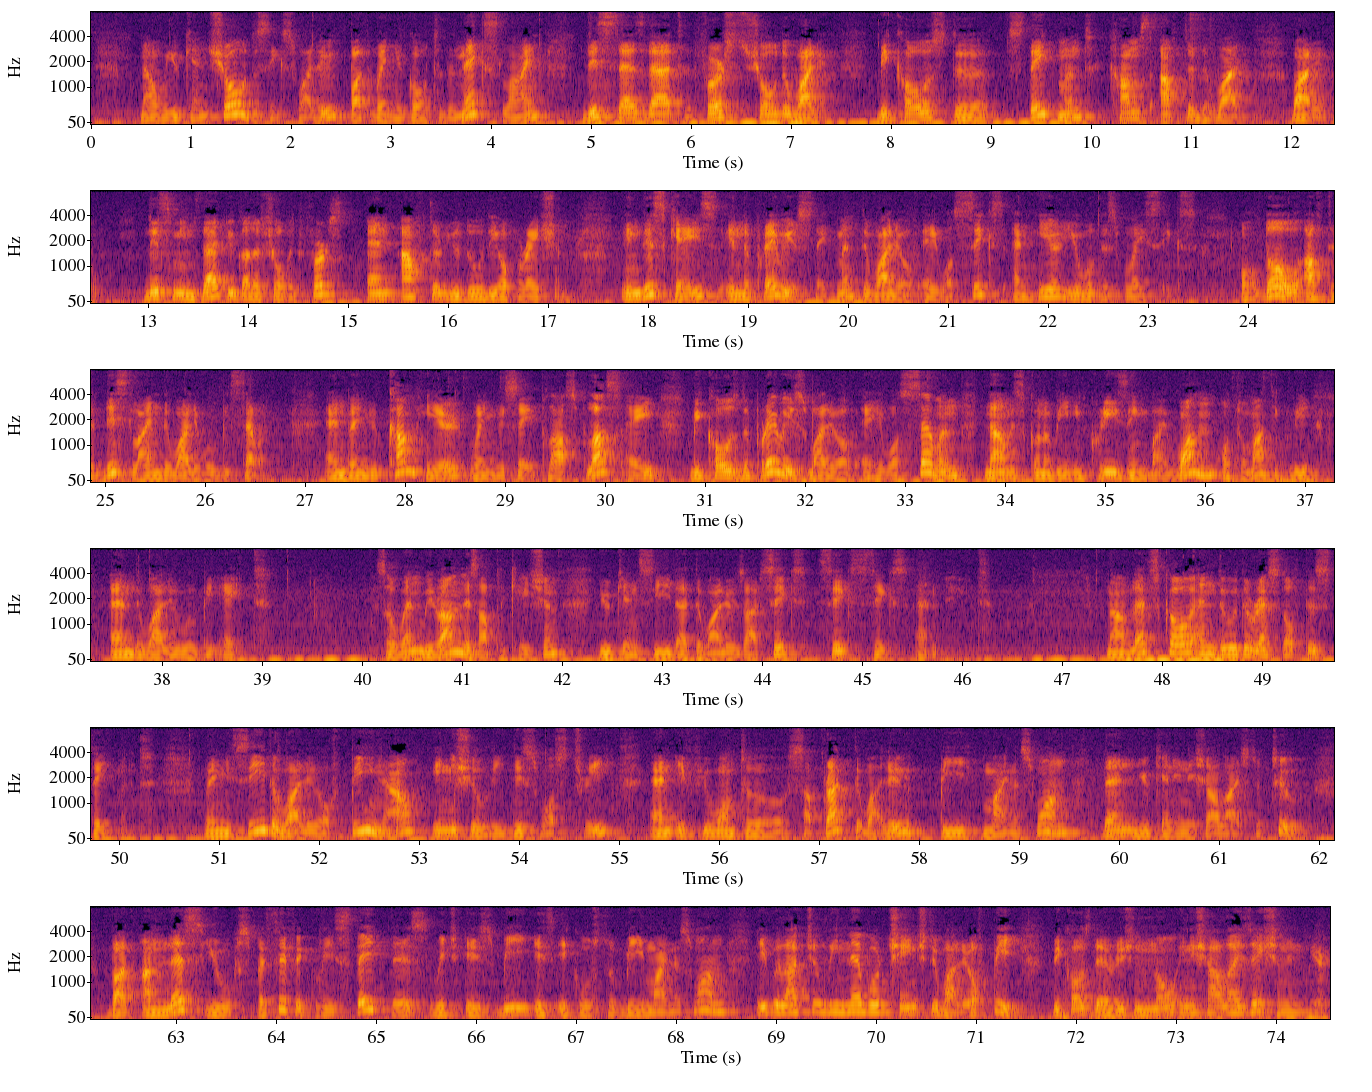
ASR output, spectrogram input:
now you can show the 6 value but when you go to the next line this says that first show the value because the statement comes after the variable this means that you gotta show it first and after you do the operation. In this case, in the previous statement, the value of a was 6 and here you will display 6. Although after this line the value will be 7. And when you come here, when you say plus plus a, because the previous value of a was 7, now it's going to be increasing by 1 automatically and the value will be 8. So when we run this application, you can see that the values are 6, 6, 6, and 8. Now let's go and do the rest of the statement. When you see the value of b now, initially this was 3, and if you want to subtract the value, b minus 1, then you can initialize to 2. But unless you specifically state this, which is b is equals to b minus 1, it will actually never change the value of b because there is no initialization in here.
